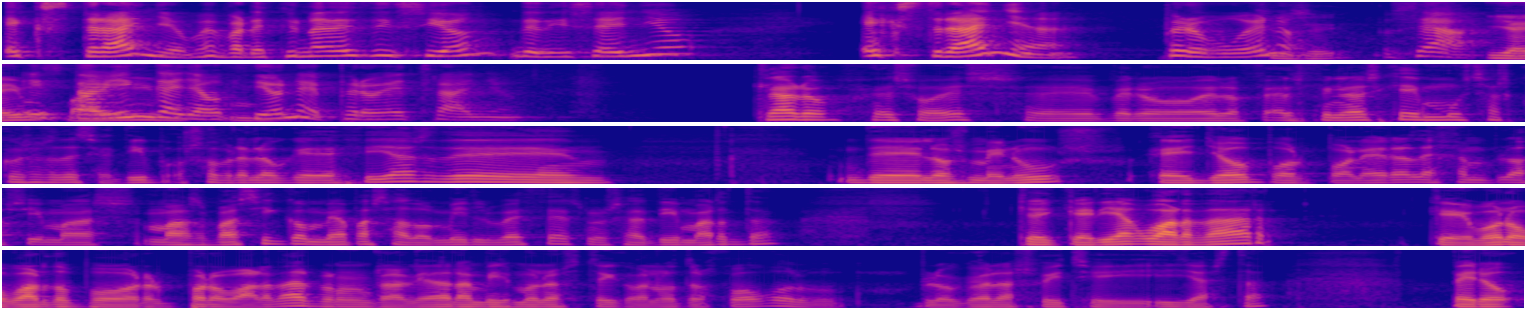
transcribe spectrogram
extraño, me pareció una decisión de diseño extraña. Pero bueno, Sí, sí. o sea, Y hay- está bien que haya opciones, pero es extraño. Claro, eso es. eh, pero el- al final es que hay muchas cosas de ese tipo. Sobre lo que decías de, de los menús, eh, yo, por poner el ejemplo así más, más básico, me ha pasado mil veces, no sé a ti, Marta, que quería guardar, que bueno, guardo por, por guardar, porque en realidad ahora mismo no estoy con otro juego, bloqueo la Switch y, y ya está. Pero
